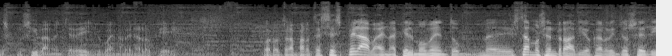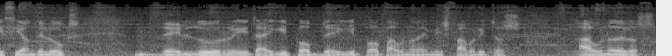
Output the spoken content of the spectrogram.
exclusivamente de ello. Bueno, era lo que por otra parte se esperaba en aquel momento. Eh, Estamos en radio, Carritos Edición Deluxe de Lou Reed a Iggy Pop, de Iggy Pop a uno de mis favoritos, a uno de los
